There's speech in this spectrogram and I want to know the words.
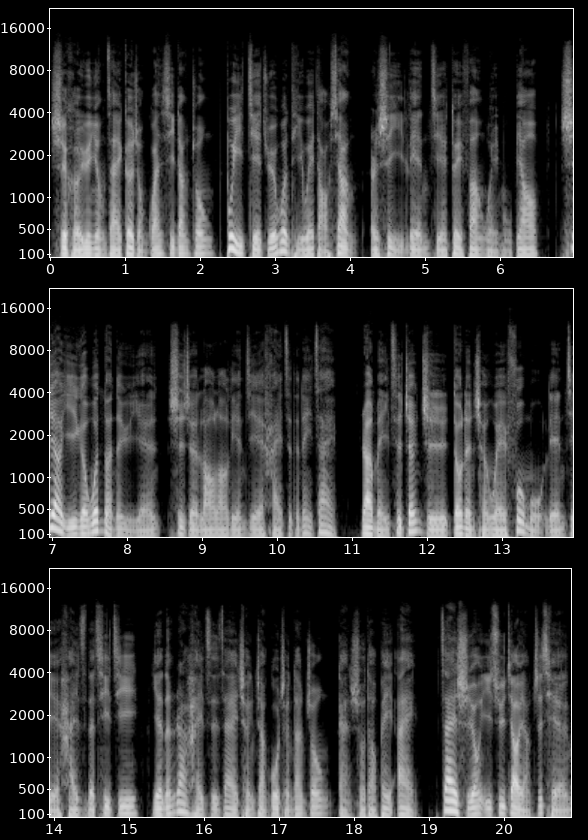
适合运用在各种关系当中，不以解决问题为导向，而是以连接对方为目标。是要以一个温暖的语言，试着牢牢连接孩子的内在，让每一次争执都能成为父母连接孩子的契机，也能让孩子在成长过程当中感受到被爱。在使用一句教养之前，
